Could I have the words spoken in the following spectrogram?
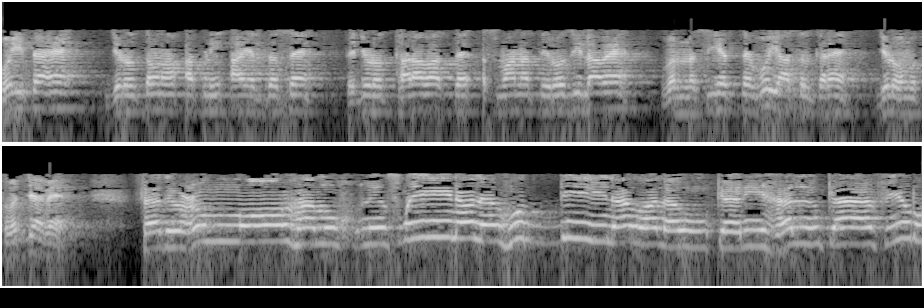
وہی تا ہے جڑو تونا اپنی آیت دس ہے تے جڑو تھارا واسطے اسمانہ تے روزی لاوے ور نصیحت تے وہی حاصل کرے جڑو متوجہ ہے فادعوا الله مخلصين له الدين ولو كره الكافرون۔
